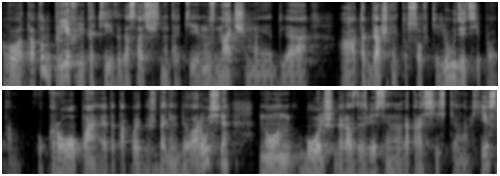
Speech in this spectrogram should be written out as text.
Вот. Оттуда приехали какие-то достаточно такие, ну, значимые для а, тогдашней тусовки люди, типа там Укропа, это такой гражданин Беларуси, но он больше гораздо известен как российский анархист.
